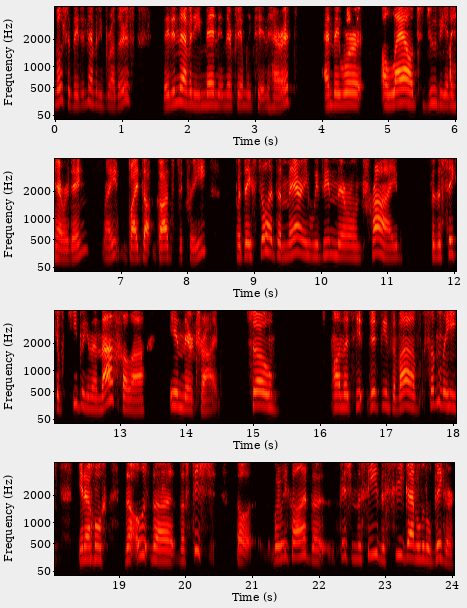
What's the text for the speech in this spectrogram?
Moshe. They didn't have any brothers. They didn't have any men in their family to inherit, and they were allowed to do the inheriting, right, by God's decree, but they still had to marry within their own tribe for the sake of keeping the Nachala in their tribe. So on the fifteenth of Av, suddenly, you know, the the the fish, the what do we call it? The fish in the sea. The sea got a little bigger.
